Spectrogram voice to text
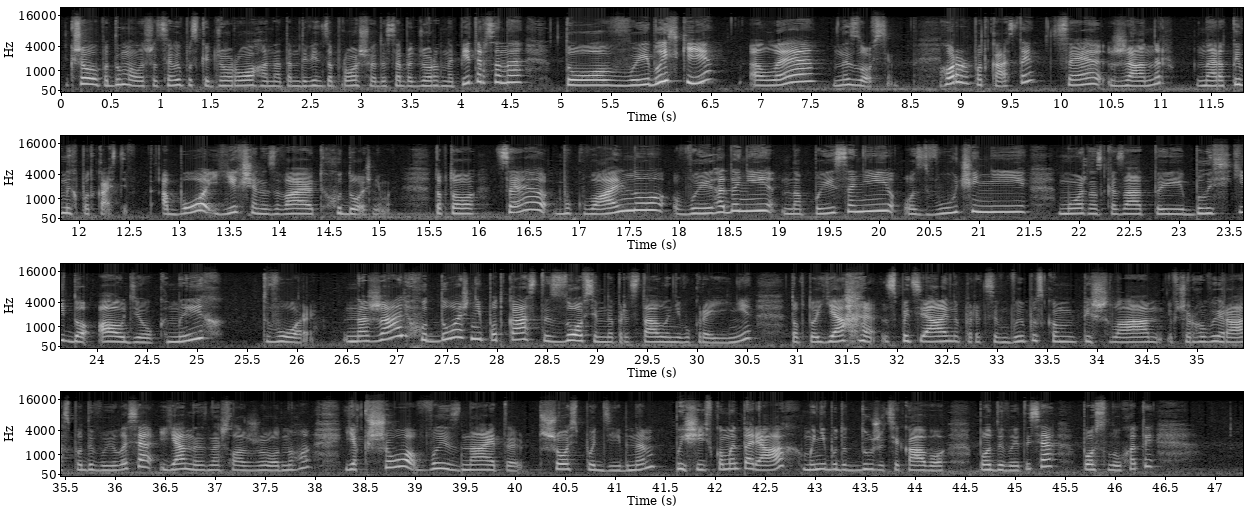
Якщо ви подумали, що це випуски Джо Рогана, там де він запрошує до себе Джордана Пітерсона, то ви близькі, але не зовсім. Горор-подкасти це жанр наративних подкастів. Або їх ще називають художніми. Тобто це буквально вигадані, написані, озвучені, можна сказати, близькі до аудіокниг твори. На жаль, художні подкасти зовсім не представлені в Україні. Тобто я спеціально перед цим випуском пішла в черговий раз, подивилася, і я не знайшла жодного. Якщо ви знаєте щось подібне, пишіть в коментарях. Мені буде дуже цікаво подивитися, послухати.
